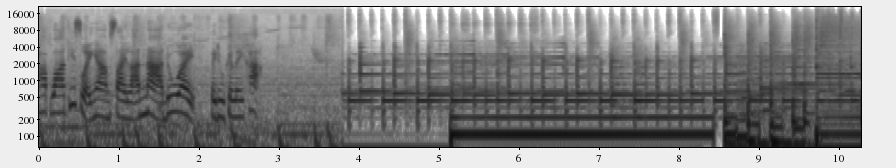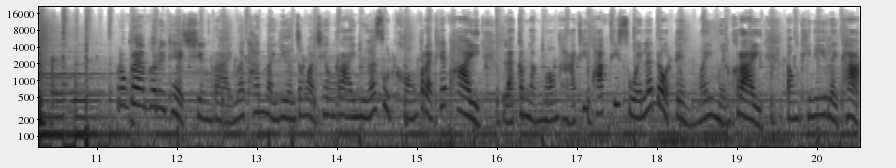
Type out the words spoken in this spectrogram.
ภาพวาดที่สวยงามสไตล์ล้านนาด้วย ไปดูกันเลยค่ะ Heritage เชียงรายเมื่อท่านมาเยือนจังหวัดเชียงรายเหนือสุดของประเทศไทย และกำลังมองหาที่พักที่สวยและโดดเด่นไม่เหมือนใคร ต้องที่นี่เลยค่ะ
